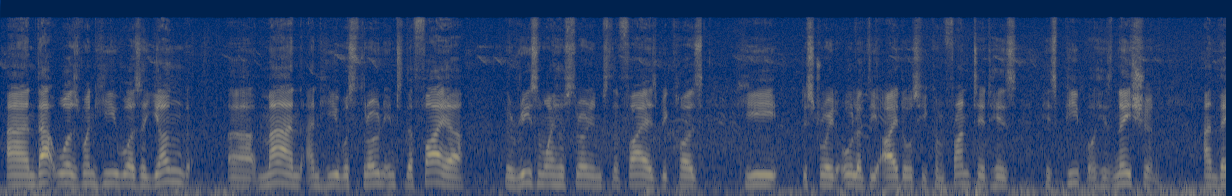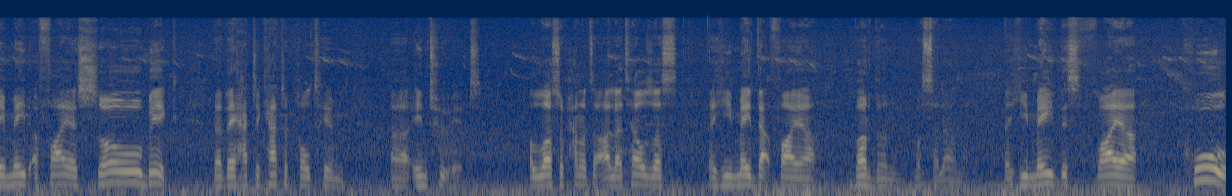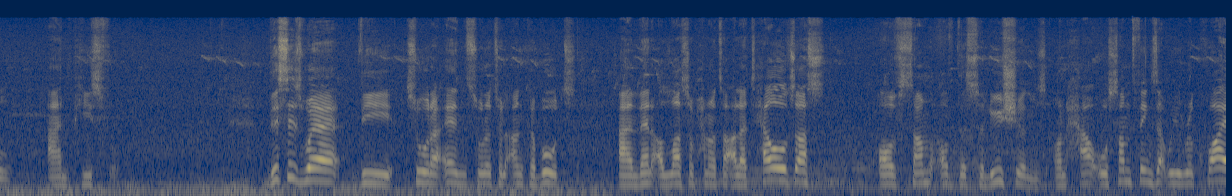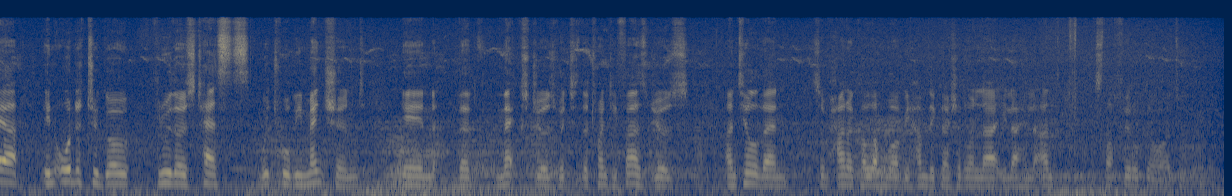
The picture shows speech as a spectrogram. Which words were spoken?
And that was when he was a young uh, man and he was thrown into the fire. The reason why he was thrown into the fire is because he destroyed all of the idols. He confronted his his people his nation and they made a fire so big that they had to catapult him uh, into it. Allah subhanahu wa ta'ala tells us that he made that fire bardan wa that he made this fire cool and peaceful this is where the surah ends surah al-ankabut and then Allah subhanahu wa ta'ala tells us of some of the solutions on how or some things that we require in order to go through those tests which will be mentioned in the next juz which is the 21st juz. Until then subhanakallahumma wa bihamdika ashhadu an la ilaha illa ant astaghfiruka wa atubu ilayk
